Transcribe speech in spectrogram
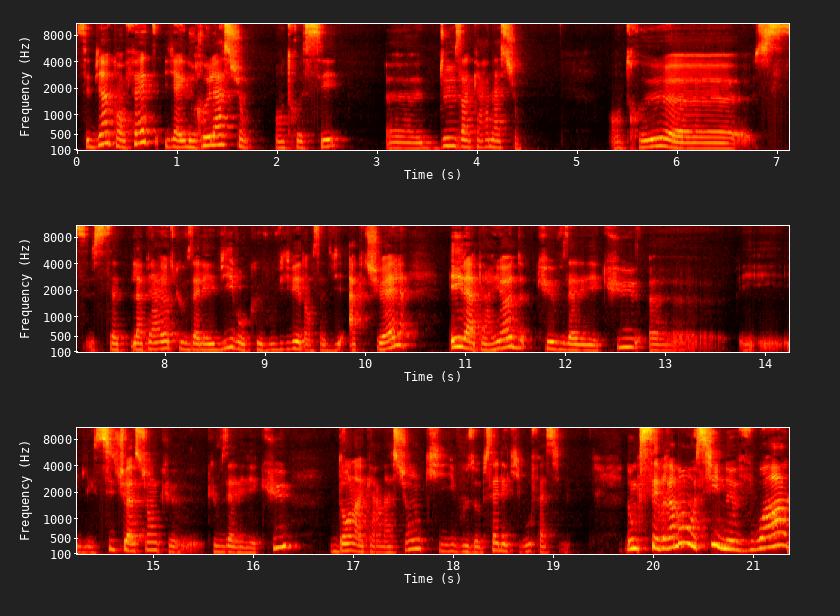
c'est bien qu'en fait, il y a une relation entre ces deux incarnations, entre la période que vous allez vivre ou que vous vivez dans cette vie actuelle et la période que vous avez vécue et, les situations que, vous avez vécues dans l'incarnation qui vous obsède et qui vous fascine. Donc c'est vraiment aussi une voie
